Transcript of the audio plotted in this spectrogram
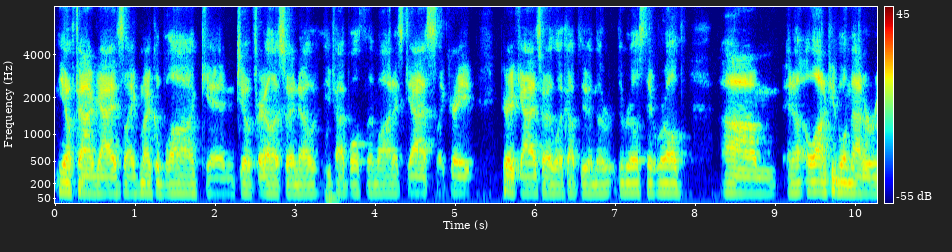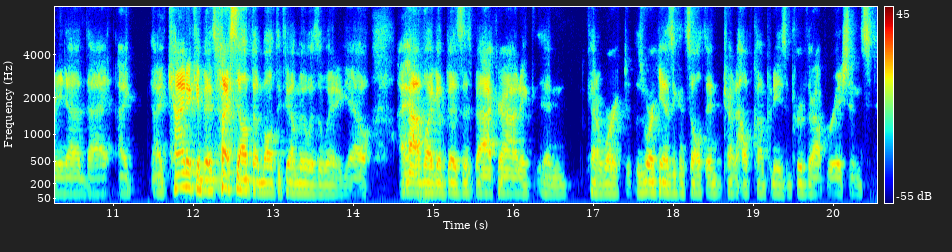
you know found guys like Michael Blank and Joe Fairless, who I know you've had both of them on as guests, like great great guys who I look up to in the, the real estate world um, and a, a, lot of people in that arena that I I kind of convinced myself that multifamily was the way to go. I have like a business background and, and kind of worked was working as a consultant trying to help companies improve their operations.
